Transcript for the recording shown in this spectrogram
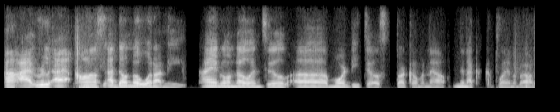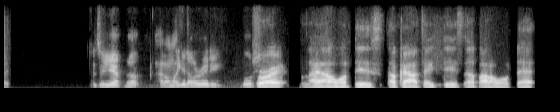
I, I really, I honestly, I don't know what I need. I ain't gonna know until uh more details start coming out. And then I can complain about it. So yep, nope, I don't like it already. Bullshit. Right? Like I don't want this. Okay, I'll take this up. I don't want that.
